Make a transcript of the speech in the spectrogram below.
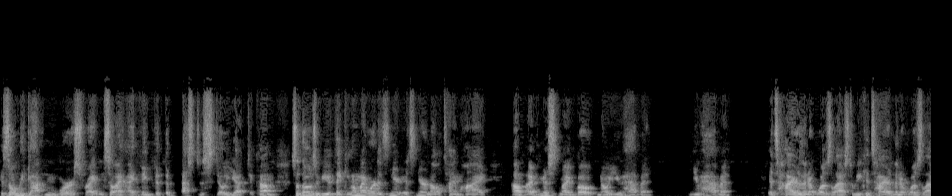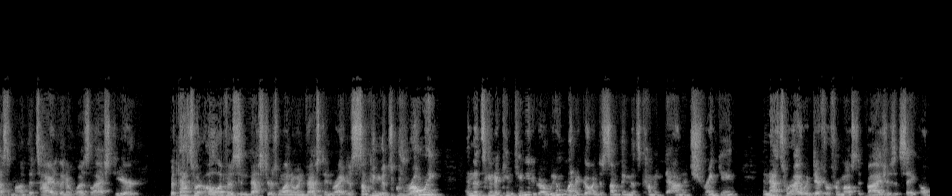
has only gotten worse, right? And so I, I, think that the best is still yet to come. So those of you thinking, "Oh my word, it's near it's near an all-time high," um, I've missed my boat. No, you haven't. You haven't. It's higher than it was last week. It's higher than it was last month. It's higher than it was last year. But that's what all of us investors want to invest in, right? Is something that's growing and that's going to continue to grow. We don't want to go into something that's coming down and shrinking. And that's where I would differ from most advisors that say, oh,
